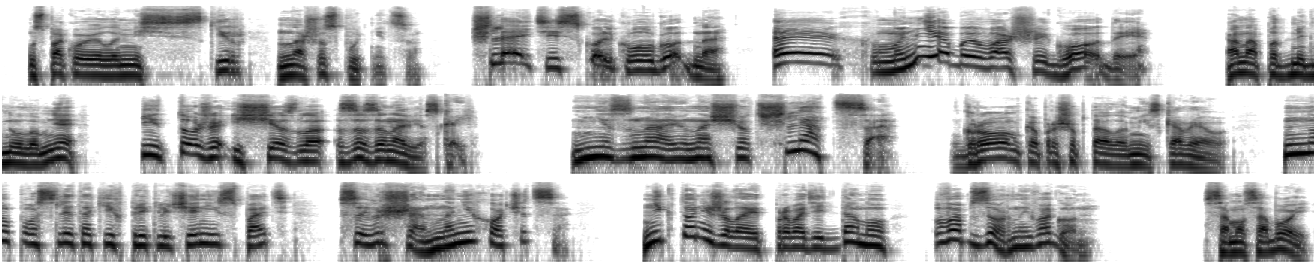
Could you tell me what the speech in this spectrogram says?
— успокоила миссис Кир нашу спутницу. «Шляйтесь сколько угодно. Эх, мне бы ваши годы!» Она подмигнула мне и тоже исчезла за занавеской. «Не знаю насчет шляться», Громко прошептала мисс Кавео. «Но после таких приключений спать совершенно не хочется. Никто не желает проводить даму в обзорный вагон». Само собой,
